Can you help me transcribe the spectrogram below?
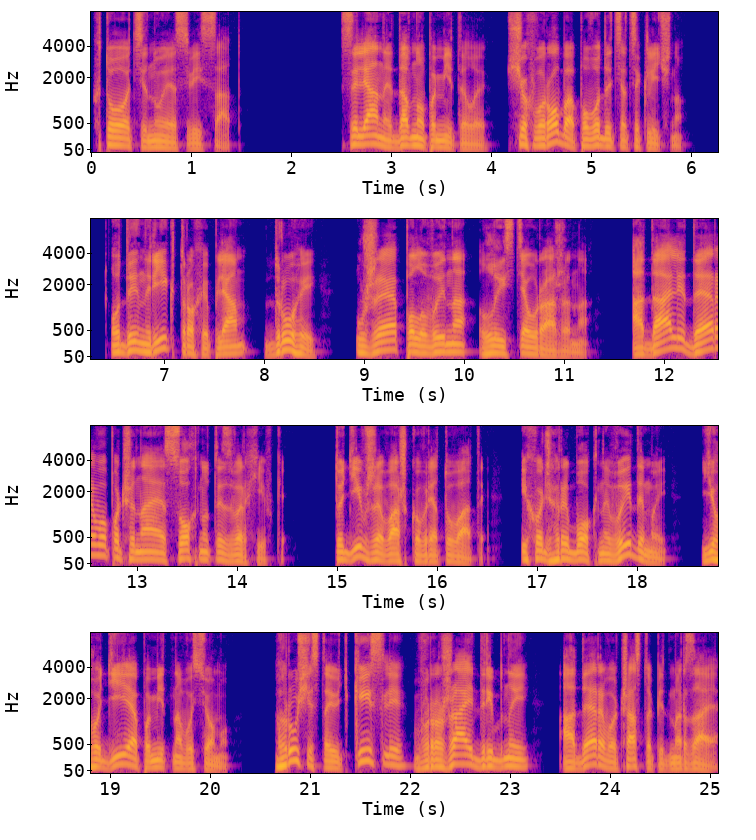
хто цінує свій сад. Селяни давно помітили, що хвороба поводиться циклічно. Один рік трохи плям, другий уже половина листя уражена, а далі дерево починає сохнути з верхівки. Тоді вже важко врятувати. І хоч грибок невидимий, його дія помітна в усьому. Груші стають кислі, врожай дрібний, а дерево часто підмерзає.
